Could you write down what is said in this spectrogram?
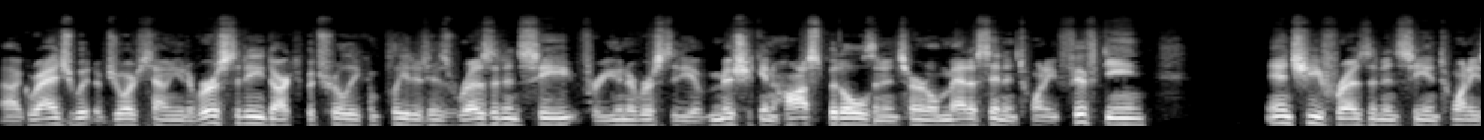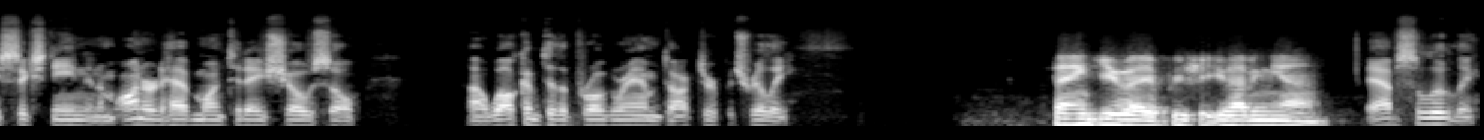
a graduate of Georgetown University, Dr. Petrilli completed his residency for University of Michigan Hospitals in internal medicine in 2015 and chief residency in 2016. And I'm honored to have him on today's show. So uh, welcome to the program, Dr. Petrilli. Thank you. I appreciate you having me on. Absolutely.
